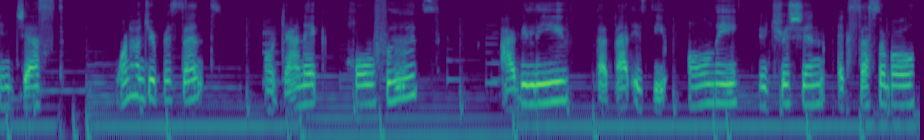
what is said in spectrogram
ingest 100% organic whole foods. I believe that that is the only nutrition accessible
